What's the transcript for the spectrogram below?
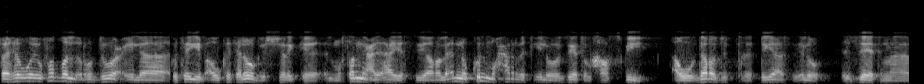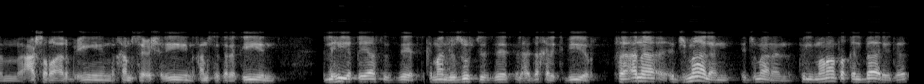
فهو يفضل الرجوع إلى كتيب أو كتالوج الشركة المصنعة لهذه السيارة لأنه كل محرك له زيته الخاص فيه. أو درجة قياس له الزيت 10 40 25 35 اللي هي قياس الزيت كمان لزوجة الزيت لها دخل كبير. فأنا إجمالا إجمالا في المناطق الباردة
